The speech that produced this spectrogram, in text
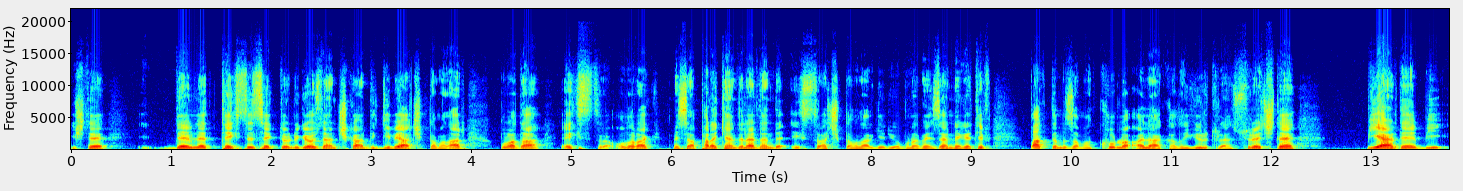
İşte devlet tekstil sektörünü gözden çıkardı gibi açıklamalar. Burada ekstra olarak mesela parakendelerden de ekstra açıklamalar geliyor buna benzer negatif. Baktığımız zaman kurla alakalı yürütülen süreçte bir yerde bir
